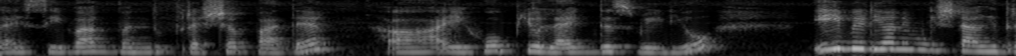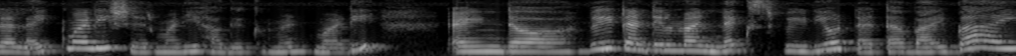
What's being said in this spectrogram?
ಗೈಸ್ ಇವಾಗ ಬಂದು ಫ್ರೆಶ್ ಅಪ್ ಆದೆ. I hope you like this video ಈ ವಿಡಿಯೋ ನಿಮ್ಗೆ ಇಷ್ಟ ಆಗಿದ್ರೆ ಲೈಕ್ ಮಾಡಿ ಶೇರ್ ಮಾಡಿ, ಹಾಗೆ ಕಮೆಂಟ್ ಮಾಡಿ. And wait until my next video ಟಾಟಾ ಬಾಯ್ ಬಾಯ್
